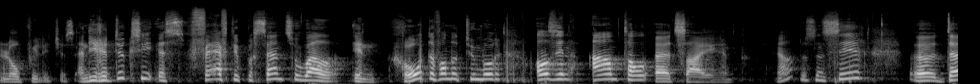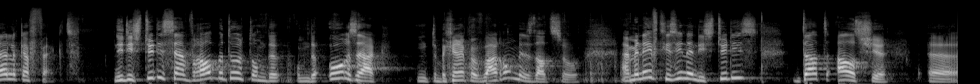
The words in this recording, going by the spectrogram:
loopwieletjes. En die reductie is 50% zowel in grootte van de tumor als in aantal uitzaaiingen. Ja, dus een zeer uh, duidelijk effect. Nu, die studies zijn vooral bedoeld om de, om de oorzaak om te begrijpen waarom is dat zo. En men heeft gezien in die studies dat als, je, uh,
